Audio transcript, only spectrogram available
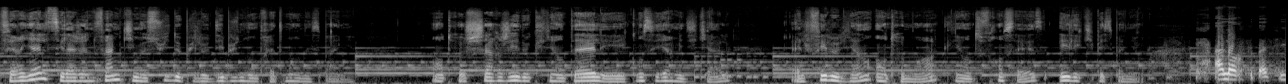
Feriel, c'est la jeune femme qui me suit depuis le début de mon traitement en Espagne. Entre chargée de clientèle et conseillère médicale, elle fait le lien entre moi, cliente française, et l'équipe espagnole. Alors, c'est pas si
